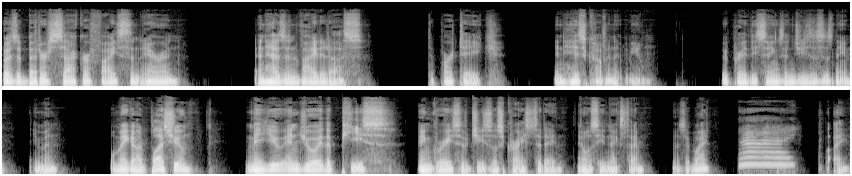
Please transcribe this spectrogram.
who has a better sacrifice than Aaron and has invited us to partake in his covenant meal. We pray these things in Jesus' name. Amen. Well, may God bless you. May you enjoy the peace and grace of Jesus Christ today. And we'll see you next time. I say bye. Bye. Bye.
